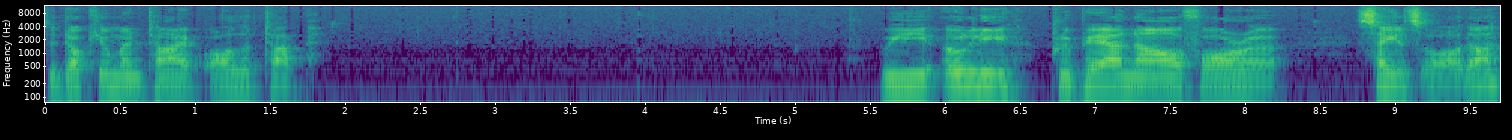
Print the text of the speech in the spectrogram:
the document type or the tab. We only prepare now for a sales order.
